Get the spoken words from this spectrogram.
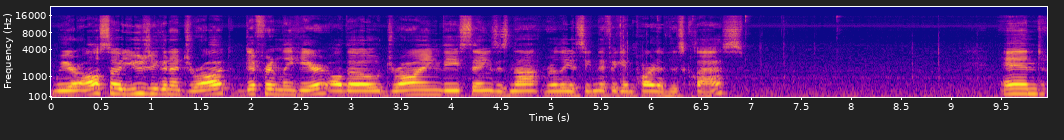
We are also usually going to draw it differently here, although drawing these things is not really a significant part of this class. And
